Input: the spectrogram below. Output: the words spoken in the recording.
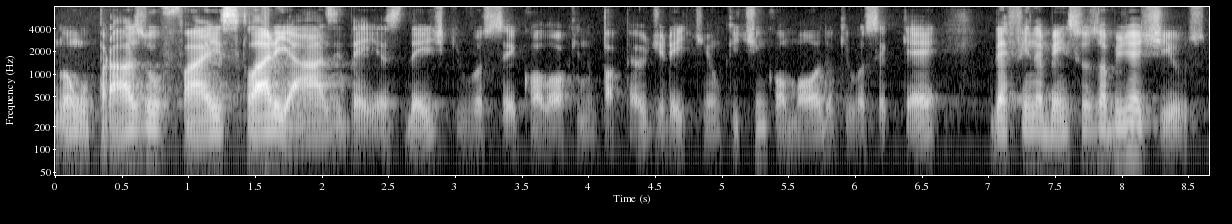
longo prazo faz clarear as ideias, desde que você coloque no papel direitinho o que te incomoda, o que você quer, defina bem seus objetivos.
